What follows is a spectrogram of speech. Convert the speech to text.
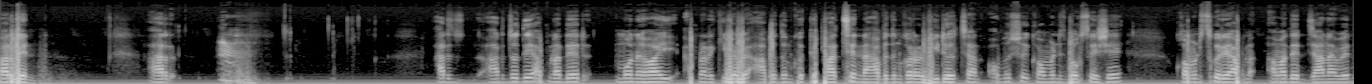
পারবেন। আর আর আর যদি আপনাদের মনে হয় আপনারা কীভাবে আবেদন করতে পারছেন না আবেদন করার ভিডিও চান, অবশ্যই কমেন্টস বক্সে এসে কমেন্টস করে আপনা, আমাদের জানাবেন।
